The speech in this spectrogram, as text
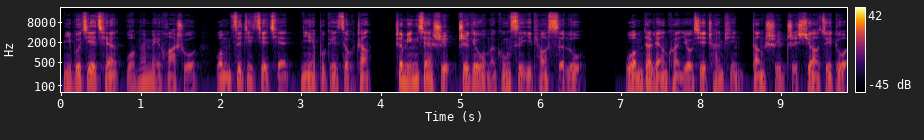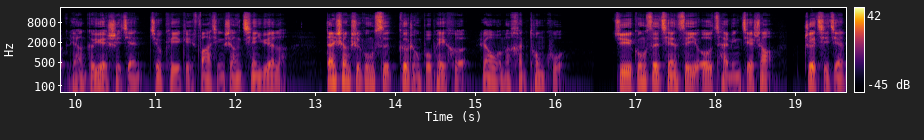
你不借钱，我们没话说；我们自己借钱，你也不给走账，这明显是只给我们公司一条死路。我们的两款游戏产品当时只需要最多两个月时间就可以给发行商签约了，但上市公司各种不配合，让我们很痛苦。据公司前 CEO 蔡明介绍，这期间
